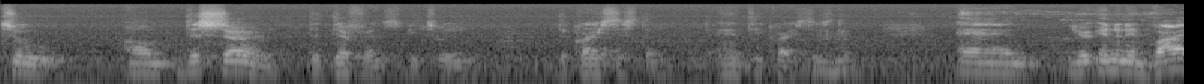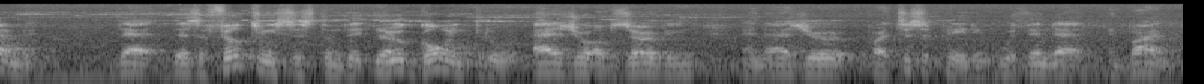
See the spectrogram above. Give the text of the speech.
to um, discern the difference between the Christ system, the Antichrist system, and you're in an environment that there's a filtering system that Yeah. you're going through as you're observing and as you're participating within that environment.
